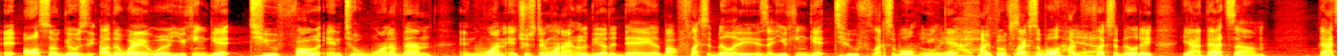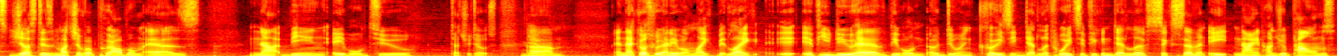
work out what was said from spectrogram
It also goes the other way where you can get too far into one of them. And one interesting one I heard the other day about flexibility is that you can get too flexible. You Oh, can yeah, get hyper flexible, hyper Yeah. flexibility. Yeah, that's um, that's just as much of a problem as not being able to touch your toes. Yeah. Um, and that goes for any of them. Like, like if you do have people uh, doing crazy deadlift weights, if you can deadlift six, seven, eight, nine hundred pounds,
